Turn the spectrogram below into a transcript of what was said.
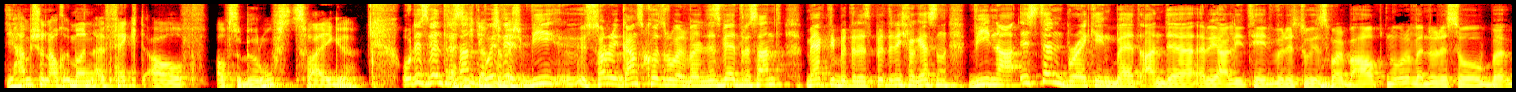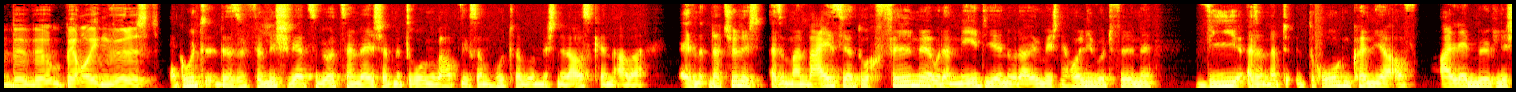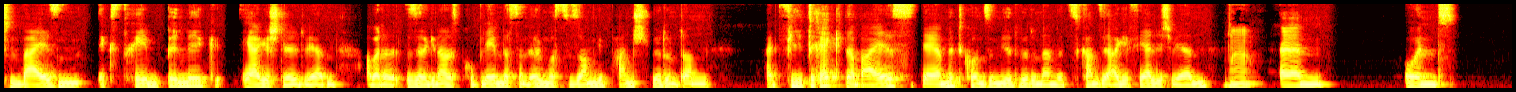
die haben schon auch immer einen Effekt auf, auf so Berufszweige. Oh, das wäre interessant. Also glaub, wie, wie, sorry, ganz kurz, Robert, weil das wäre interessant. Merkt ihr bitte das bitte nicht vergessen. Wie nah ist denn Breaking Bad an der Realität, würdest du jetzt mal behaupten, oder wenn du das so be, be, be, beäugen würdest? Ja gut, das ist für mich schwer zu beurteilen, weil ich halt mit Drogen überhaupt nichts am Hut habe und mich nicht auskenne. Aber äh, natürlich, also man weiß ja durch Filme oder Medien oder irgendwelche Hollywood-Filme, wie, also Drogen können ja auf alle möglichen Weisen extrem billig hergestellt werden. Aber das ist ja genau das Problem, dass dann irgendwas zusammengepanscht wird und dann halt viel Dreck dabei ist, der mitkonsumiert wird und dann kann es ja gefährlich werden. Ja. Ähm, und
